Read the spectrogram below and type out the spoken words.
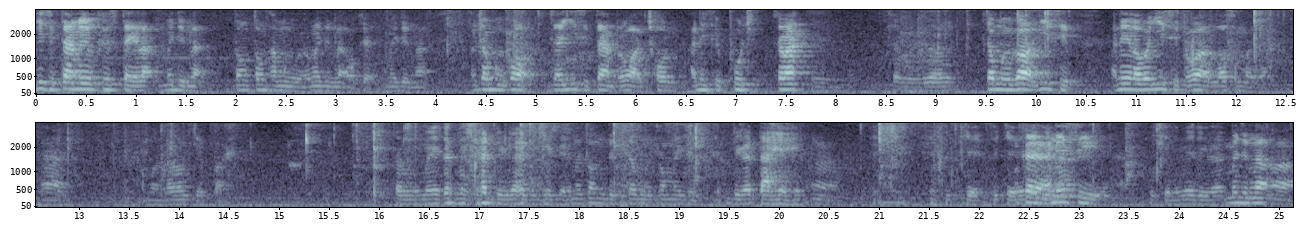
ยี่สิบแต้มนี่คือสเตย์ละไม่ดึงละ ต้องต้องทำมือแบบไม่ดึงละโอเคไม่ดึงละแล้วเจ้ามือก็ได้ยี่สิบแต้มแปลว่าชน อันนี้คือพุชใช่ไหมอืมจะมีเรื่องเจ้ามือก็ยี่สิบอันนี้เราก็ยี่สิบเพราะว่าเราเสมออ่าเสมอเราต้องเก็บไปต้องไม่ต้องมีการดึงอะไรดึงกันไม่ต้องดึงเจ้ามือต้องไม่ดึงดึงก็ตายอ่าสิบเจ็ดสิบเจ็ดโอเคอันนี้สี่สิบเจ็ดนี่ไม่ดึงแล้วไม่ดึงละอ่า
